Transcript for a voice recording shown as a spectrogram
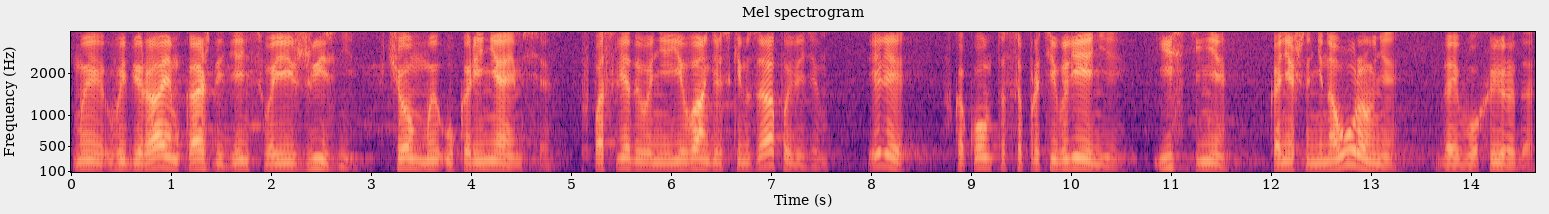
мы выбираем каждый день своей жизни, в чем мы укореняемся, в последовании евангельским заповедям или в каком-то сопротивлении истине, конечно, не на уровне дай Бог, Ирода,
